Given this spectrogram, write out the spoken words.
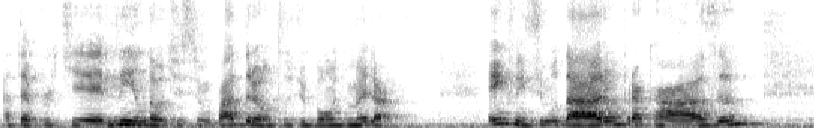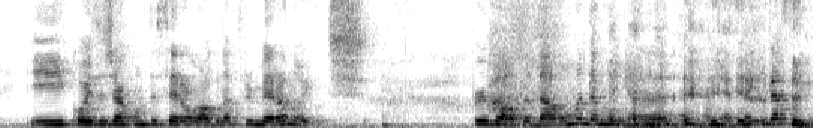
até porque é linda, altíssimo padrão, tudo de bom e do melhor. Enfim, se mudaram pra casa e coisas já aconteceram logo na primeira noite. Por volta da uma da manhã, É sempre assim.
